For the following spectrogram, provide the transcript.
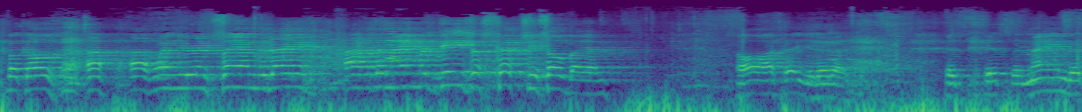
Because uh, uh, when you're in sin today, uh, the name of Jesus cuts you so bad. Oh, I tell you today. It's, it's the name that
